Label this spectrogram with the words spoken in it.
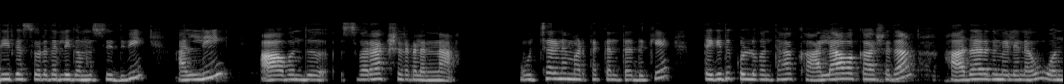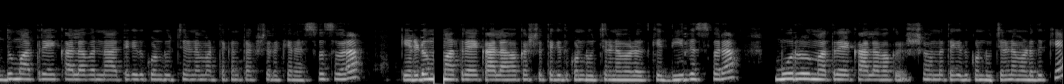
ದೀರ್ಘ ಸ್ವರದಲ್ಲಿ ಗಮನಿಸಿದ್ವಿ ಅಲ್ಲಿ ಆ ಒಂದು ಸ್ವರಾಕ್ಷರಗಳನ್ನ ಉಚ್ಚಾರಣೆ ಮಾಡ್ತಕ್ಕಂಥದ್ದಕ್ಕೆ ತೆಗೆದುಕೊಳ್ಳುವಂತಹ ಕಾಲಾವಕಾಶದ ಆಧಾರದ ಮೇಲೆ ನಾವು ಒಂದು ಮಾತ್ರೆಯ ಕಾಲವನ್ನ ತೆಗೆದುಕೊಂಡು ಉಚ್ಚಾರಣೆ ಮಾಡ್ತಕ್ಕಂಥ ಅಕ್ಷರಕ್ಕೆ ರಸ್ವ ಸ್ವರ ಎರಡು ಮಾತ್ರೆಯ ಕಾಲಾವಕಾಶ ತೆಗೆದುಕೊಂಡು ಉಚ್ಚಾರಣೆ ಮಾಡೋದಕ್ಕೆ ದೀರ್ಘ ಸ್ವರ ಮೂರು ಮಾತ್ರೆಯ ಕಾಲಾವಕಾಶವನ್ನು ತೆಗೆದುಕೊಂಡು ಉಚ್ಚಾರಣೆ ಮಾಡೋದಕ್ಕೆ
